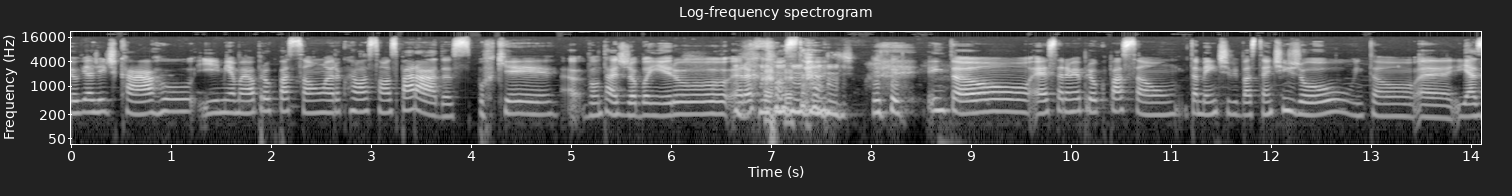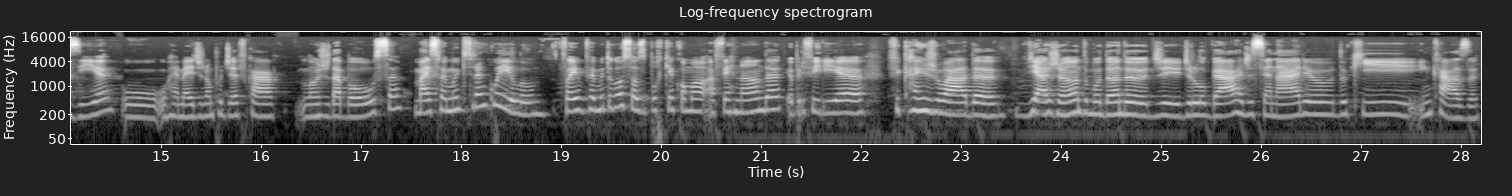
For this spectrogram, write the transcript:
eu viajei de carro e minha maior preocupação era com relação às paradas, porque a vontade de ir ao banheiro era constante. então, essa era a minha preocupação. Também tive bastante enjoo, então, é, e azia. O, o remédio não podia ficar longe da bolsa, mas foi muito tranquilo. Foi, foi muito gostoso, porque como a Fernanda, eu preferia ficar enjoada viajando, mudando de, de lugar, de cenário, do que em casa.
